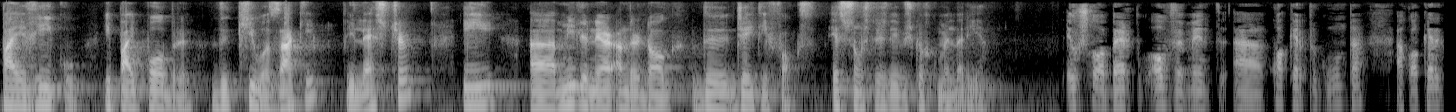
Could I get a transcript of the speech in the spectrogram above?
Pai Rico e Pai Pobre, de Kiyosaki e Lester. E Millionaire Underdog, de J.T. Fox. Esses são os três livros que eu recomendaria. Eu estou aberto, obviamente, a qualquer pergunta, a qualquer,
